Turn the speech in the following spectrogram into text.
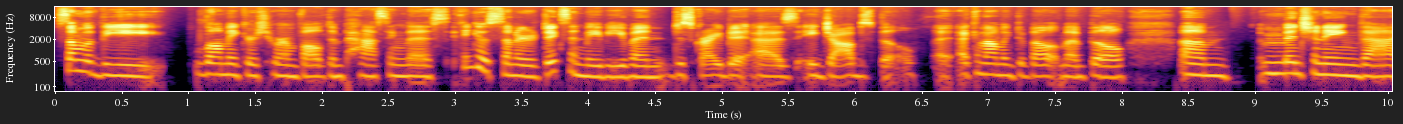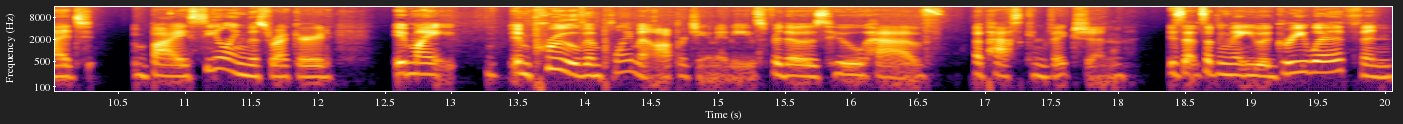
some of the lawmakers who were involved in passing this, I think it was Senator Dixon, maybe even described it as a jobs bill, economic development bill, um, mentioning that by sealing this record, it might improve employment opportunities for those who have a past conviction. Is that something that you agree with? And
